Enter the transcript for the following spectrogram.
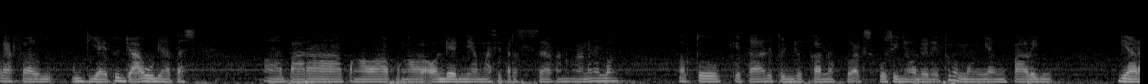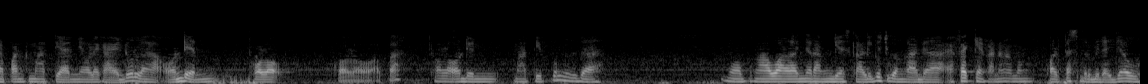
level dia itu jauh di atas uh, para pengawal-pengawal Oden yang masih tersisa kan. Karena memang waktu kita ditunjukkan waktu eksekusinya Oden itu memang yang paling diharapkan kematiannya oleh Kaido lah Oden. Kalau kalau apa kalau Oden mati pun udah mau pengawal nyerang dia sekaligus juga nggak ada efeknya karena memang kualitas berbeda jauh.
